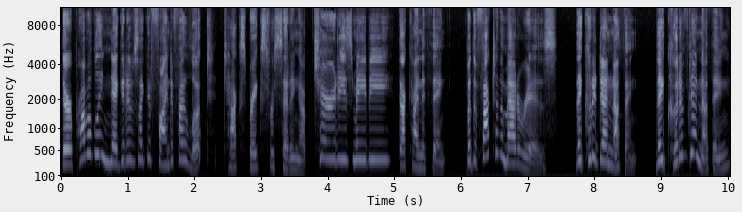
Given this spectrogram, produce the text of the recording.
there are probably negatives I could find if I looked tax breaks for setting up charities, maybe, that kind of thing. But the fact of the matter is, they could have done nothing. They could have done nothing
